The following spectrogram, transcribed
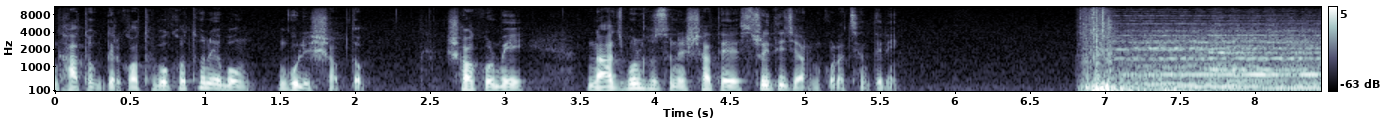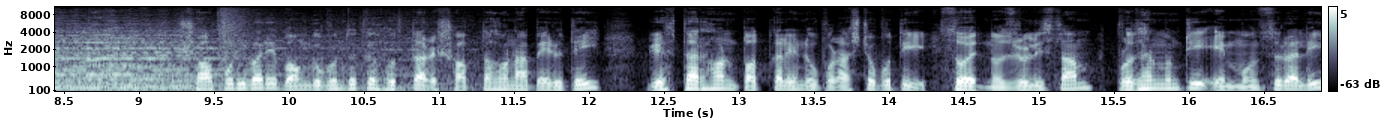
ঘাতকদের কথোপকথন এবং গুলির শব্দ। সহকর্মী নাজমুল হোসেনের সাথে স্মৃতিচারণ করেছেন তিনি। সপরিবারে বঙ্গবন্ধুকে হত্যার সপ্তাহ না পেরুতেই গ্রেফতার হন তৎকালীন উপরাষ্ট্রপতি সৈয়দ নজরুল ইসলাম, প্রধানমন্ত্রী এম মনসুর আলী,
